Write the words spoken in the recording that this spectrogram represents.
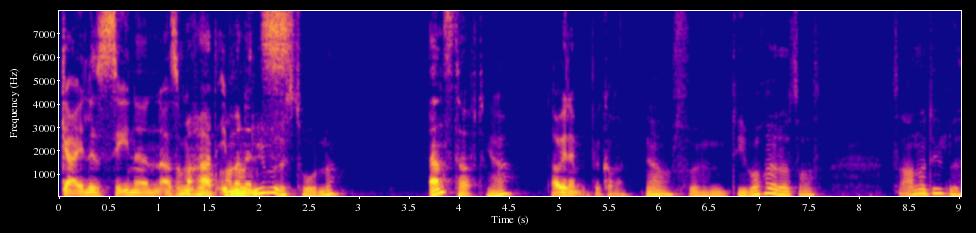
geile Szenen. Also Aber man hat immer einen. Dübel ist tot, ne? Ernsthaft? Ja. Habe ich den mitbekommen. Ja, für die Woche oder so. Das ist Arno Dübel.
